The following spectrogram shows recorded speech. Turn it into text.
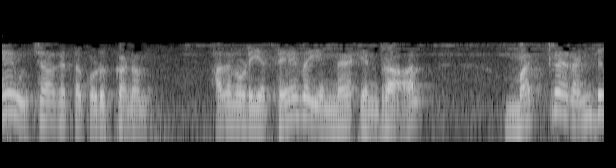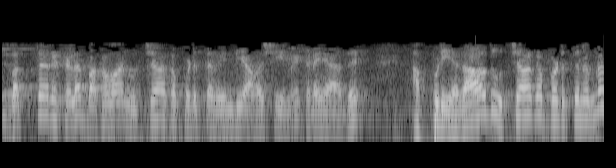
ஏன் உற்சாகத்தை கொடுக்கணும்? அதனுடைய தேவை என்ன என்றால் மற்ற ரெண்டு பக்தர்களை பகவான் உற்சாகப்படுத்த வேண்டிய அவசியமே கிடையாது. அப்படி ஏதாவது உற்சாகப்படுத்தணும்னா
